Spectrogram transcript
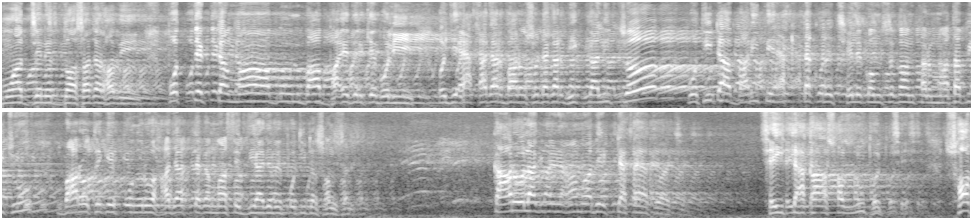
মুয়াজ্জেনের দশ হাজার হবে। প্রত্যেকটা মা বোন, বাপ ভাইদেরকে বলি, ওই যে এক হাজার বারোশো টাকার ভিক্ষা লিচ্ছ প্রতিটা বাড়িতে একটা করে ছেলে কমসে কম তার মাথা পিছু বারো থেকে পনেরো হাজার টাকা মাসে দেওয়া যাবে প্রতিটা সংসারে। কারও লাগবে না, আমাদের টাকা এত আছে। সেই টাকা সব লুট হচ্ছে। সব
